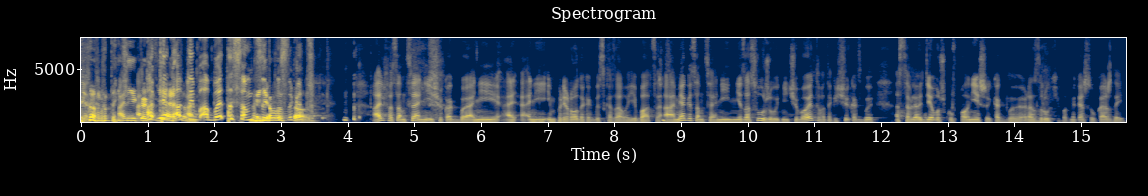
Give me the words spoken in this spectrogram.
Нет, Вот такие, а- как А ты, я, а это- ты об это самцы я после Альфа-самцы, они еще как бы, они, а, они, им природа как бы сказала ебаться, а омега-самцы, они не заслуживают ничего этого, так еще как бы оставляют девушку в полнейшей как бы разрухе. Вот мне кажется, у каждой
